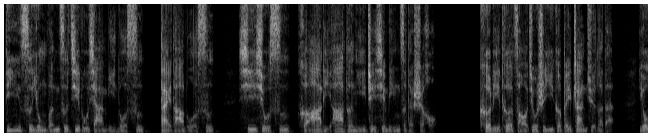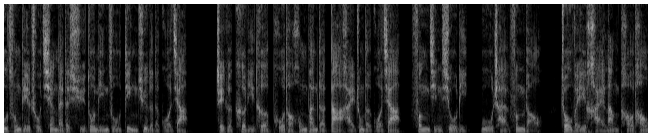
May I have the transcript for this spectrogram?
第一次用文字记录下米诺斯、戴达罗斯、西修斯和阿里阿德尼这些名字的时候，克里特早就是一个被占据了的、由从别处迁来的许多民族定居了的国家。这个克里特葡萄红般的大海中的国家，风景秀丽，物产丰饶，周围海浪滔滔。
